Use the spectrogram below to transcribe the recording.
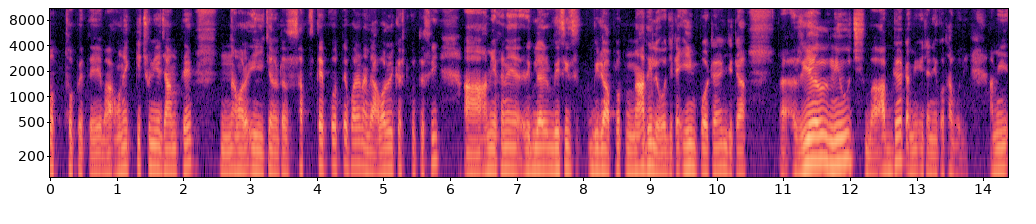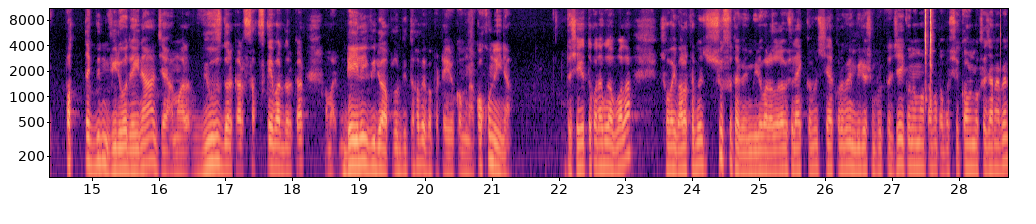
তথ্য পেতে বা অনেক কিছু নিয়ে জানতে আমার এই চ্যানেলটা সাবস্ক্রাইব করতে পারেন। আমি আবারও রিকোয়েস্ট করতেছি আমি এখানে রেগুলার বেসিস ভিডিও আপলোড না দিলেও যেটা ইম্পর্ট্যান্ট যেটা রিয়েল নিউজ বা আপডেট আমি এটা নিয়ে কথা বলি। আমি প্রত্যেক দিন ভিডিও দেই না যে আমার ভিউজ দরকার সাবস্ক্রাইবার দরকার, আমার ডেইলি ভিডিও আপলোড দিতে হবে, ব্যাপারটা এরকম না, কখনোই না। তো সেই তো কথাগুলো বলা। সবাই ভালো থাকবেন, সুস্থ থাকবেন। ভিডিও ভালো লাগলে অবশ্যই লাইক করবেন শেয়ার করবেন ভিডিও সম্পর্কিত যে কোনো মতামত অবশ্যই কমেন্ট বক্সে জানাবেন।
